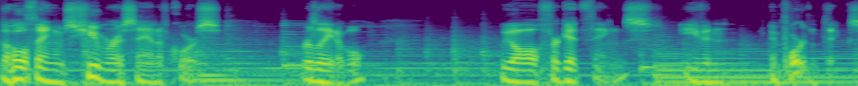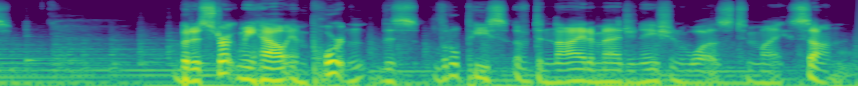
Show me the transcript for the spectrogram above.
The whole thing was humorous and, of course, relatable. We all forget things, even important things. But it struck me how important this little piece of denied imagination was to my son.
